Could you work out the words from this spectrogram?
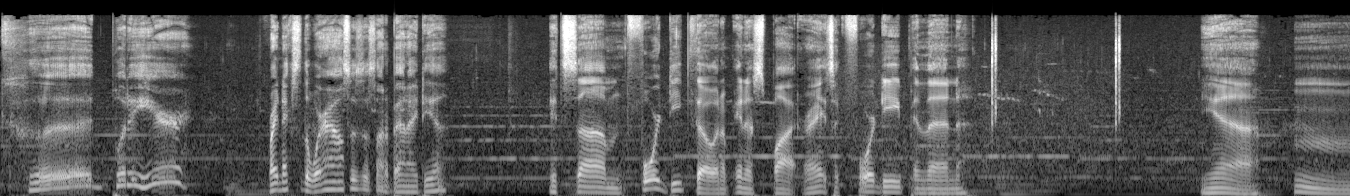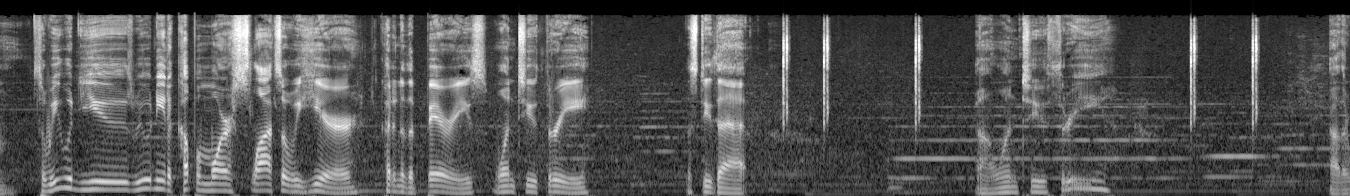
Could put it here? Right next to the warehouses? That's not a bad idea. It's um four deep though in a, in a spot, right? It's like four deep and then... Yeah. Hmm. So we would use... We would need a couple more slots over here. Cut into the berries. One, two, three. Let's do that. Uh, one, two, three. Oh, they're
